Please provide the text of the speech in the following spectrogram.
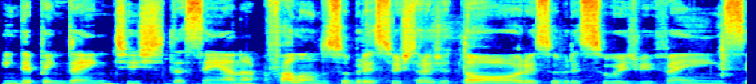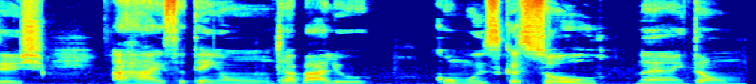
independentes da cena, falando sobre as suas trajetórias, sobre as suas vivências. A Raissa tem um trabalho com música soul, né? Então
